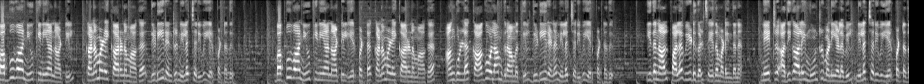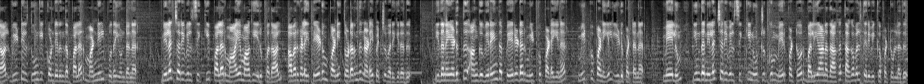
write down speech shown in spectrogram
Papua new Guinea நாட்டில் கனமழை காரணமாக திடீரென்று நிலச்சரிவு ஏற்பட்டது. பப்புவா நியூ கினியா நாட்டில் ஏற்பட்ட கனமழை காரணமாக அங்குள்ள காகோலாம் கிராமத்தில் திடீரென நிலச்சரிவு ஏற்பட்டது. இதனால் பல வீடுகள் சேதமடைந்தன. நேற்று அதிகாலை மூன்று மணியளவில் நிலச்சரிவு ஏற்பட்டதால் வீட்டில் தூங்கிக் கொண்டிருந்த பலர் மண்ணில் புதையுண்டனர். நிலச்சரிவில் சிக்கி பலர் மாயமாகி இருப்பதால் அவர்களை தேடும் பணி தொடர்ந்து நடைபெற்று வருகிறது. இதனையடுத்து அங்கு விரைந்த பேரிடர் மீட்புப் படையினர் மீட்புப் பணியில் ஈடுபட்டனர். மேலும் இந்த நிலச்சரிவில் சிக்கி நூற்றுக்கும் மேற்பட்டோர் பலியானதாக தகவல் தெரிவிக்கப்பட்டுள்ளது.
